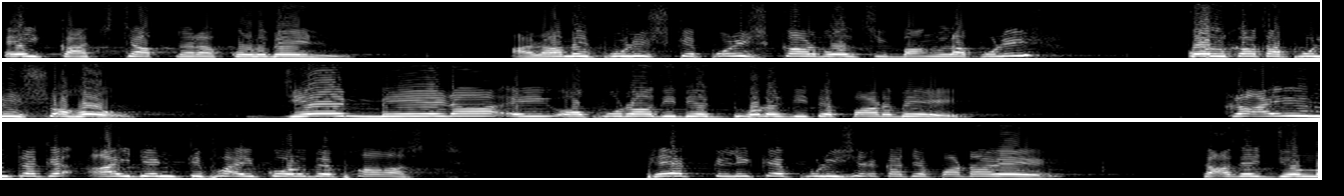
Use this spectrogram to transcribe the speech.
এই কাজটা আপনারা করবেন। আর আমি পুলিশকে পরিষ্কার বলছি, বাংলা পুলিশ, কলকাতা পুলিশ সহ, যে মেয়েরা এই অপরাধীদের ধরে দিতে পারবে, ক্রাইমটাকে আইডেন্টিফাই করবে ফার্স্ট, ফেক লিখে পুলিশের কাছে পাঠাবে, তাদের জন্য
